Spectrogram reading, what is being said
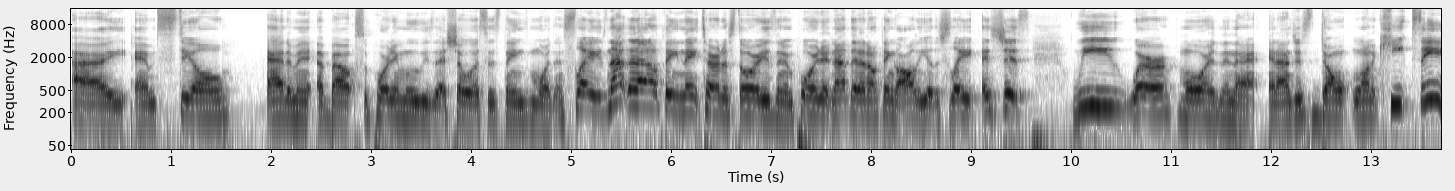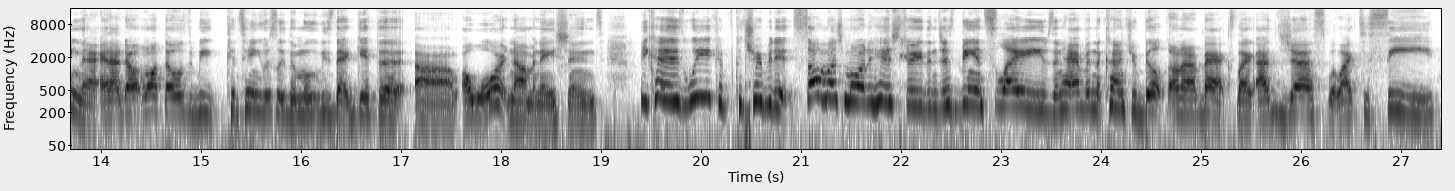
I am still adamant about supporting movies that show us as things more than slaves. Not that I don't think Nate Turner's story isn't important. Not that I don't think all the other slaves. It's just we were more than that, and I just don't want to keep seeing that. And I don't want those to be continuously the movies that get the um, award nominations because we contributed so much more to history than just being slaves and having the country built on our backs. Like I just would like to see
